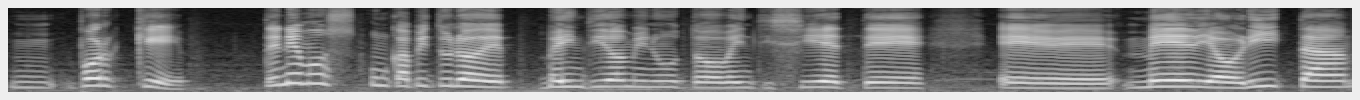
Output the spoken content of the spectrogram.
Mm, Porque tenemos un capítulo de 22 minutos, 27, eh, media horita.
